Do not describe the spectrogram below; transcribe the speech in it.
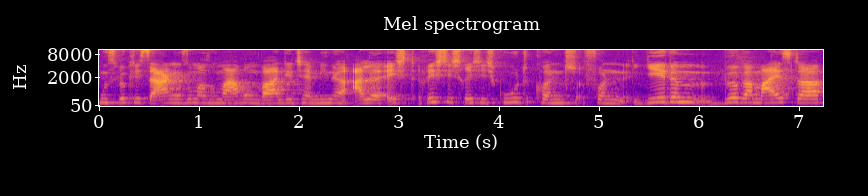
muss wirklich sagen, summa summarum waren die Termine alle echt richtig, richtig gut. Konnte von jedem Bürgermeister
